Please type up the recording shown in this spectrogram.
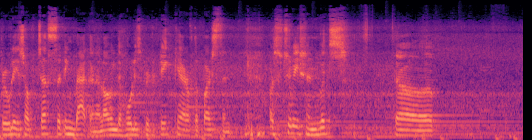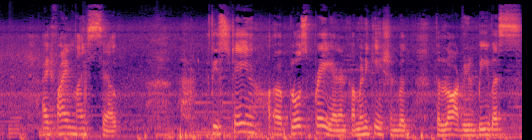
privilege of just sitting back and allowing the Holy Spirit to take care of the person or situation in which the I find myself. If we stay in uh, close prayer and communication with the Lord, we will be ves-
